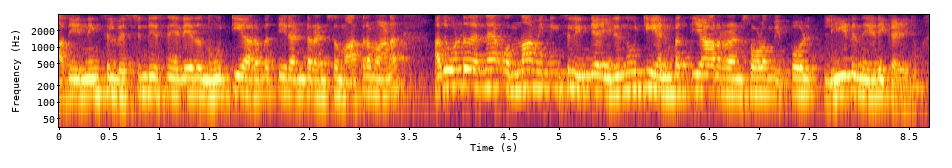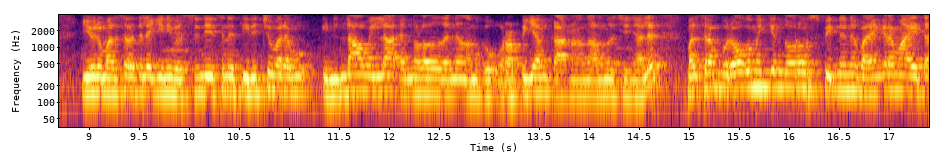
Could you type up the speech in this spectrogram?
ആദ്യ ഇന്നിംഗ്സിൽ വെസ്റ്റ് ഇൻഡീസ് നേടിയത് നൂറ്റി അറുപത്തി രണ്ട് റൺസ് മാത്രമാണ്. അതുകൊണ്ട് തന്നെ ഒന്നാം ഇന്നിംഗ്സിൽ ഇന്ത്യ ഇരുന്നൂറ്റി എൺപത്തിയാറ് റൺസോളം ഇപ്പോൾ ലീഡ് നേടിക്കഴിഞ്ഞു. ഈ ഒരു മത്സരത്തിലേക്ക് ഇനി വെസ്റ്റ് ഇൻഡീസിന് തിരിച്ചുവരവ് ഉണ്ടാവില്ല എന്നുള്ളത് തന്നെ നമുക്ക് ഉറപ്പിക്കാം. കാരണം എന്താണെന്ന് വെച്ച് കഴിഞ്ഞാൽ മത്സരം പുരോഗമിക്കും തോറും സ്പിന്നിന് ഭയങ്കരമായിട്ട്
